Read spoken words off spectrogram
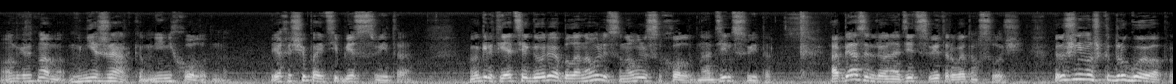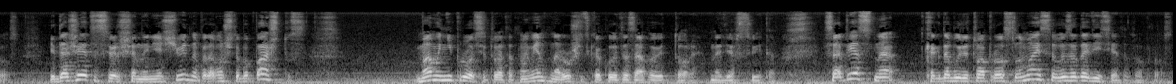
Он говорит, мама, мне жарко, мне не холодно. Я хочу пойти без свитера. Он говорит, я тебе говорю, я была на улице, на улице холодно, один свитер. Обязан ли он одеть свитер в этом случае? Это уже немножко другой вопрос. И даже это совершенно не очевидно, потому что Бапаштус, мама не просит в этот момент нарушить какую-то заповедь Торы, надев свитер. Соответственно, когда будет вопрос Ламайса, вы зададите этот вопрос.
